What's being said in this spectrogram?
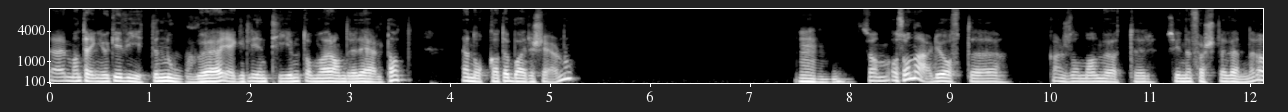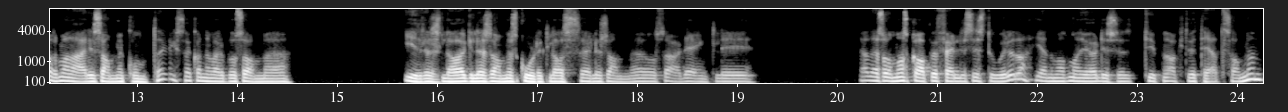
Man trenger jo ikke vite noe egentlig intimt om hverandre i det hele tatt. Det er nok at det bare skjer noe. Mm. Sånn, og sånn er det jo ofte kanskje sånn man møter sine første venner. Altså man er i samme kontekst. Det kan jo være på samme idrettslag eller samme skoleklasse eller samme, og så er det egentlig ja, Det er sånn man skaper felles historie, da, gjennom at man gjør disse typene aktivitet sammen.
